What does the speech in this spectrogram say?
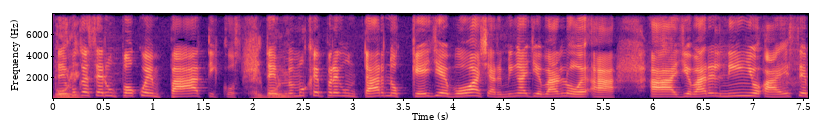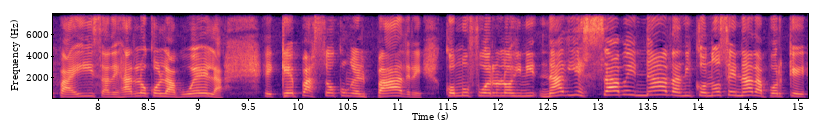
Tenemos que ser un poco empáticos. Tenemos que preguntarnos qué llevó a Charmín a llevarlo a, a llevar el niño a ese país, a dejarlo con la abuela. Eh, ¿Qué pasó con el padre? ¿Cómo fueron los ini- Nadie sabe nada ni conoce nada porque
